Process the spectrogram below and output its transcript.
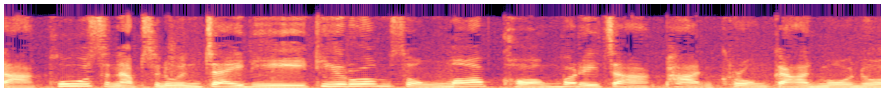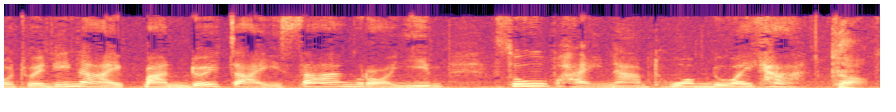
จากผู้สนับสนุนใจดีที่ร่วมส่งมอบของบริจาคผ่านโครงการโมโน 29 ปั่นด้วยใจสร้างรอยยิ้ม สู้ภัยน้ำท่วมด้วยค่ะ ครับ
